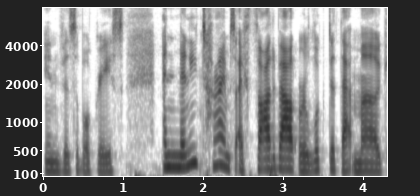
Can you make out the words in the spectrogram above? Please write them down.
invisible grace. And many times I've thought about or looked at that mug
